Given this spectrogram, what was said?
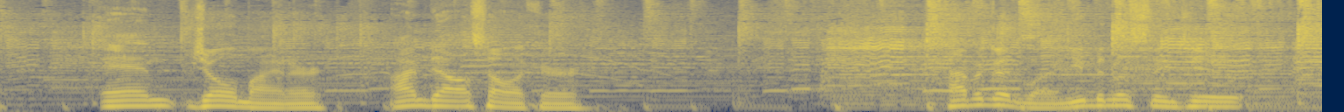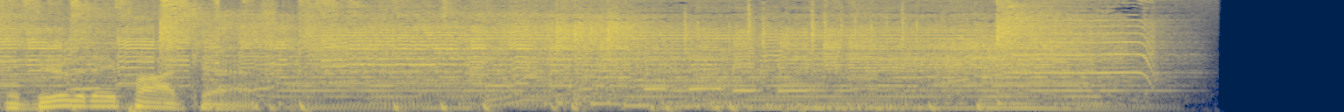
and Joel Miner. I'm Dallas Helliker. Have a good one. You've been listening to the Beer of the Day podcast.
